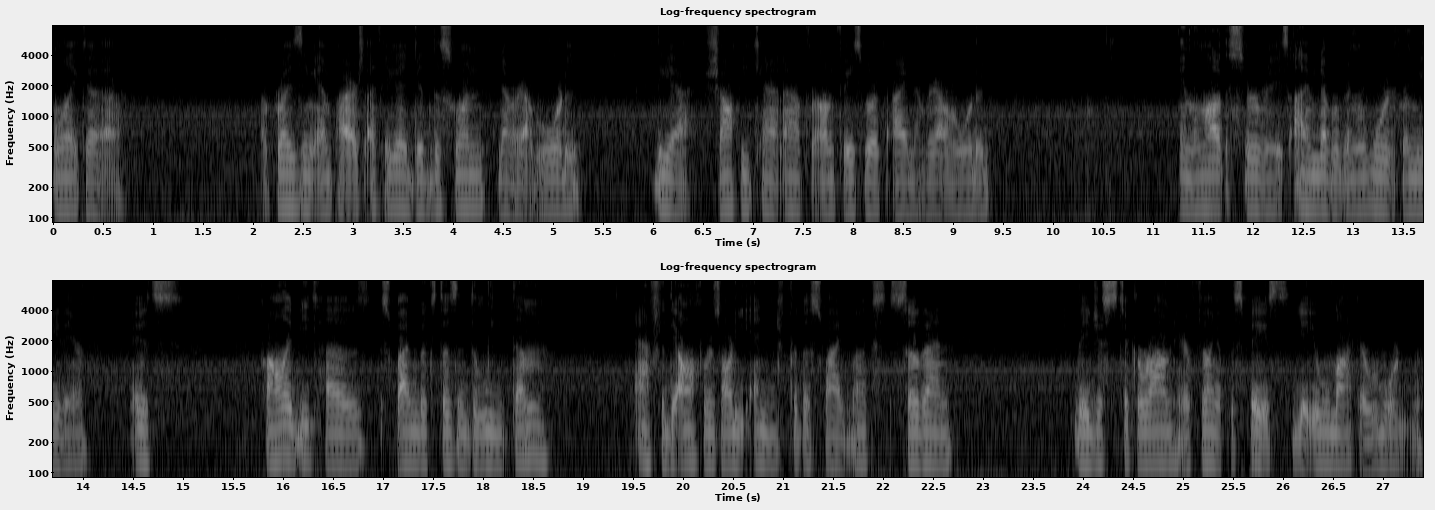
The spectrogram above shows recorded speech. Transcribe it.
Like uh, Uprising Empires. I think I did this one, never got rewarded. The uh, Shoppy Cat app for on Facebook, I never got rewarded. In a lot of the surveys, I've never been rewarded from either. It's probably because Swagbucks doesn't delete them after the offer is already ended for the Swagbucks. So then they just stick around here filling up the space, yet you will not get rewarded.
